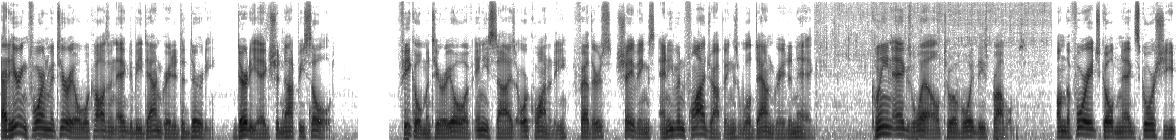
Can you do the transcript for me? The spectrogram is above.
Adhering foreign material will cause an egg to be downgraded to dirty. Dirty eggs should not be sold. Fecal material of any size or quantity, feathers, shavings, and even fly droppings will downgrade an egg. Clean eggs well to avoid these problems. On the 4-H Golden Egg score sheet,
